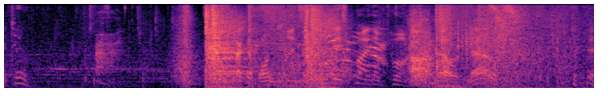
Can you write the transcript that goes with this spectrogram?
Look like a big man too. Back up on you. Let's do this by the book. Oh no, no.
